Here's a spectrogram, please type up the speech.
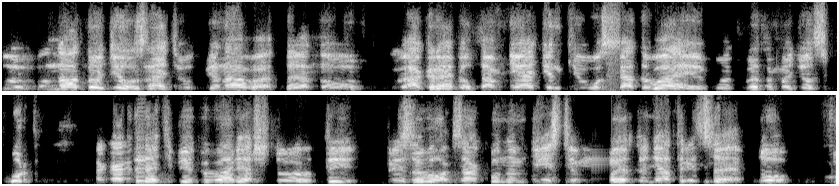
ну, одно дело, знаете, вот виноват, да, но ограбил там не один киоск, а два, и вот в этом идет спорт. А когда тебе говорят, что ты призывал к законным действиям, мы это не отрицаем, но в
